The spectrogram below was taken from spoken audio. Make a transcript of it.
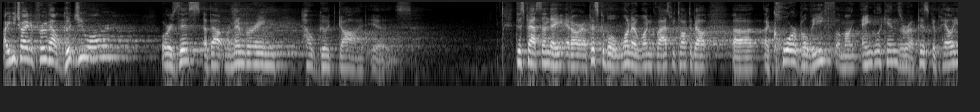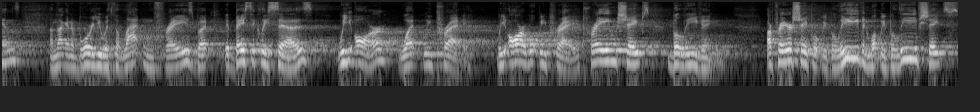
Are you trying to prove how good you are? Or is this about remembering how good God is? This past Sunday at our Episcopal 101 class, we talked about uh, a core belief among Anglicans or Episcopalians. I'm not going to bore you with the Latin phrase, but it basically says, We are what we pray. We are what we pray. Praying shapes believing. Our prayers shape what we believe, and what we believe shapes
